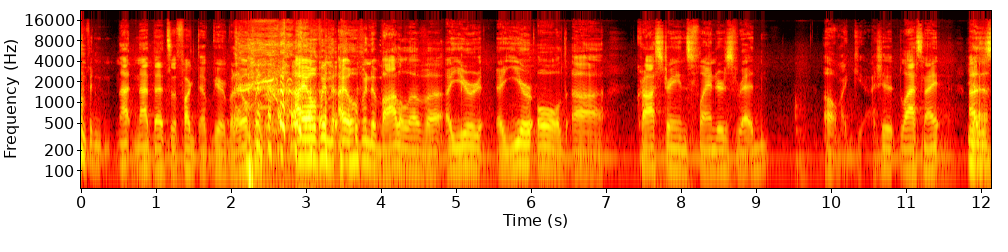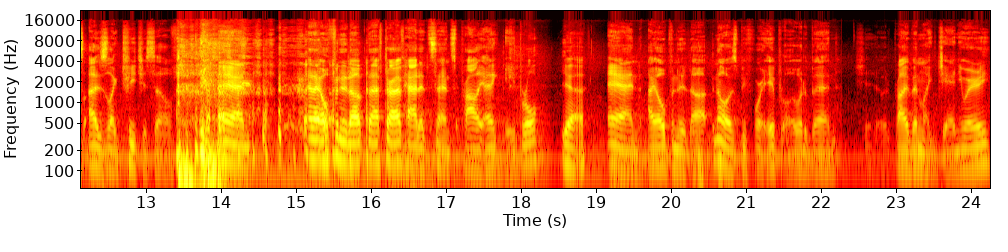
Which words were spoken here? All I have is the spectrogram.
opened not not that's a fucked up beer, but I opened I opened I opened a bottle of uh, a year a year old uh, Kros Strain's Flanders Red. Oh my gosh! It, last night I was just I was like treat yourself, and and I opened it up after I've had it since probably I think April, Yeah. and I opened it up. No, it was before April. It would have been shit. It would have probably been like January.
